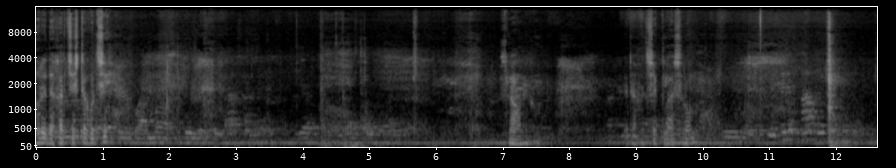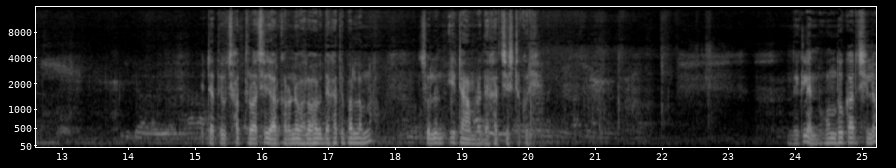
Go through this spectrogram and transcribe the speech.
ঘুরে দেখার চেষ্টা করছি। আলাইকুম। এটা হচ্ছে ক্লাসরুম। এটাতেও ছাত্র আছে, যার কারণে ভালোভাবে দেখাতে পারলাম না। চলুন এটা আমরা দেখার চেষ্টা করি। দেখলেন, অন্ধকার ছিল।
